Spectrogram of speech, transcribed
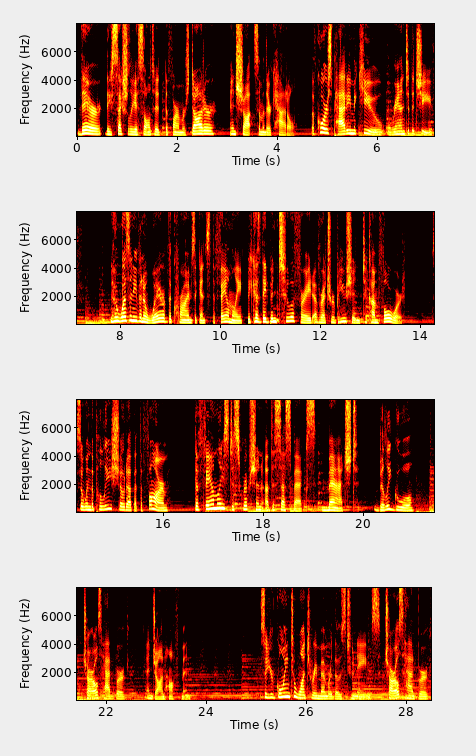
There, they sexually assaulted the farmer's daughter and shot some of their cattle. Of course, Patty McHugh ran to the chief, who wasn't even aware of the crimes against the family because they'd been too afraid of retribution to come forward. So when the police showed up at the farm, the family's description of the suspects matched Billy Gould, Charles Hadberg, and John Hoffman. So you're going to want to remember those two names Charles Hadberg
